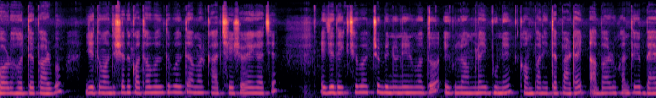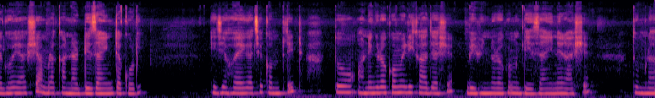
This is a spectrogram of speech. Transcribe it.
বড় হতে পারব। যে তোমাদের সাথে কথা বলতে বলতে আমার কাজ শেষ হয়ে গেছে। এই যে দেখতে পাচ্ছ বিনুনির মতো, এগুলো আমরাই বুনে কোম্পানিতে পাঠাই। আবার ওখান থেকে ব্যাগ হয়ে আসে, আমরা কান্নার ডিজাইনটা করি। এই যে হয়ে গেছে কমপ্লিট তো অনেক রকমেরই কাজ আসে, বিভিন্ন রকম ডিজাইনের আসে। তোমরা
